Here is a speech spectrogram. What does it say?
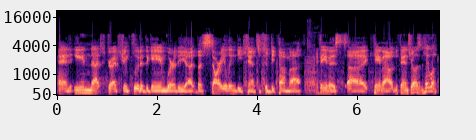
and in that stretch included the game where the uh, the Starry Lindy chance, which should become uh, famous, uh, came out, and the fans realized, hey, look,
